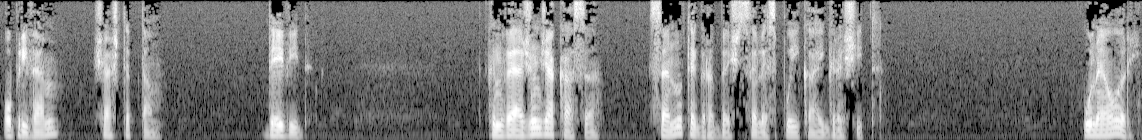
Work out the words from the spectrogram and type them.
O priveam și așteptam. David, când vei ajunge acasă, să nu te grăbești să le spui că ai greșit. Uneori,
